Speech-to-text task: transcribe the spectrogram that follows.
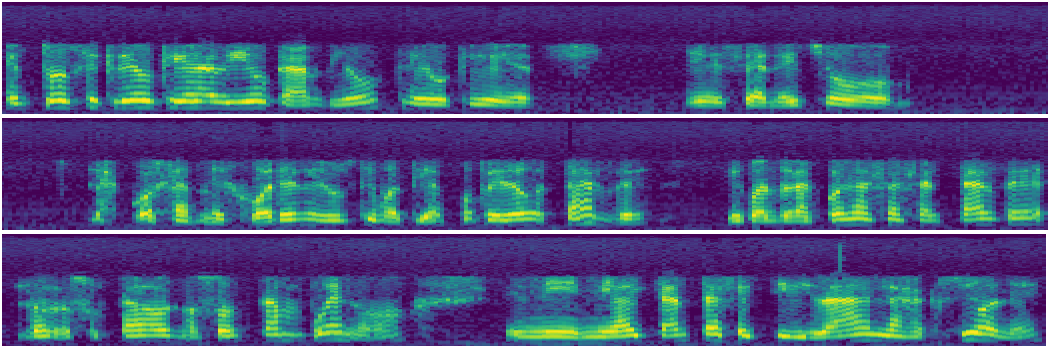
Entonces creo que ha habido cambios, creo que eh, se han hecho las cosas mejor en el último tiempo, pero tarde. Y cuando las cosas se hacen tarde, los resultados no son tan buenos. ni, ni hay tanta efectividad en las acciones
